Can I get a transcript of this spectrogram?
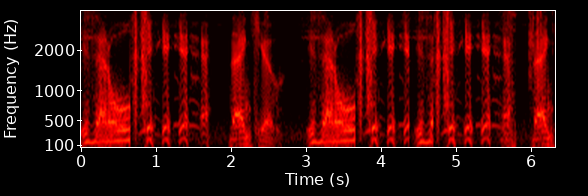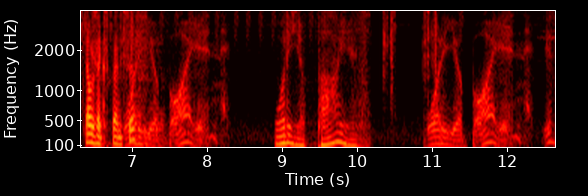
Is that all? Thank you. Is that all? Is that... Thank you. That was expensive. What are you buying? What are you buying? What are you buying? Is...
